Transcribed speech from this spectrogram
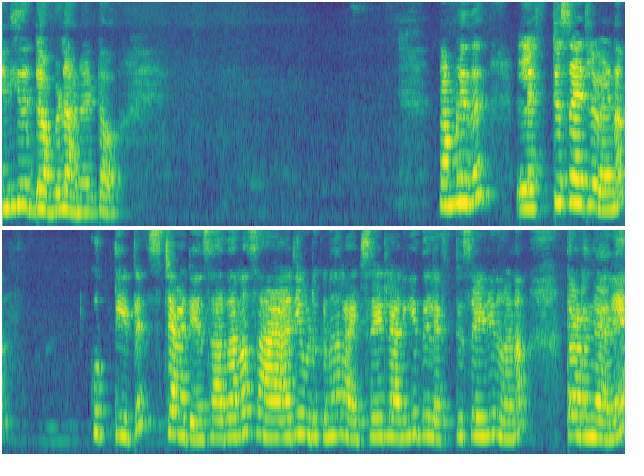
എനിക്കിത് ഡബിൾ ആണ് കേട്ടോ നമ്മളിത് ലെഫ്റ്റ് സൈഡിൽ വേണം കുത്തിയിട്ട് സ്റ്റാർട്ട് ചെയ്യാം സാധാരണ സാരി ഉടുക്കുന്നത് റൈറ്റ് സൈഡിലാണെങ്കിൽ ഇത് ലെഫ്റ്റ് സൈഡിൽ വേണം തുടങ്ങാനേ.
